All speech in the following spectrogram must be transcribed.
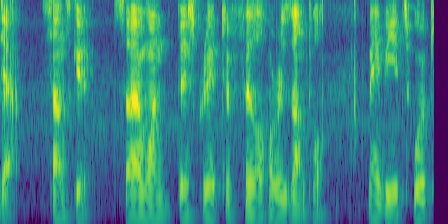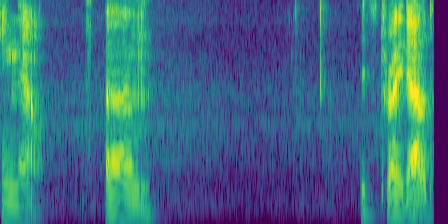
Yeah, sounds good. So I want this grid to fill horizontal. Maybe it's working now. Um, let's try it out.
